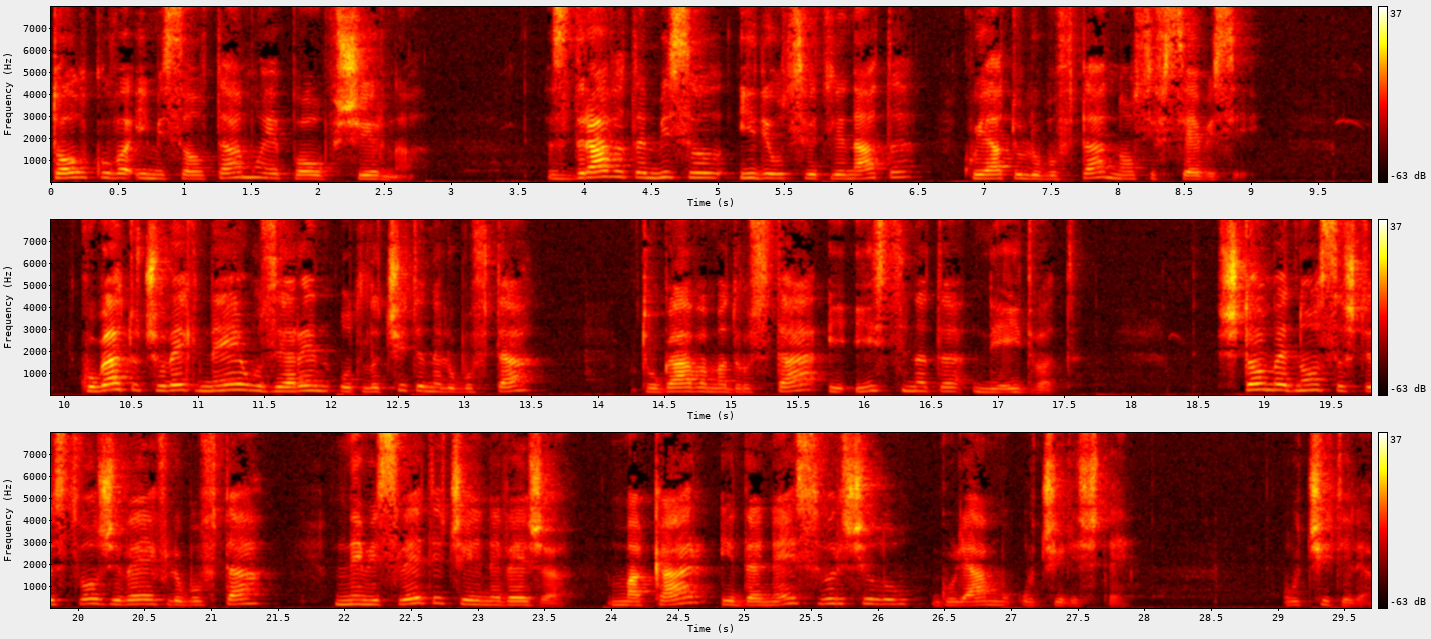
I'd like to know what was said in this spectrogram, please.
толкова и мисълта му е по-обширна. Здравата мисъл иде от светлината, която любовта носи в себе си. Когато човек не е озарен от лъчите на любовта, тогава мъдростта и истината не идват. Щом едно същество живее в любовта, не мислете, че е невежа, макар и да не е свършило голямо училище. Учителя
